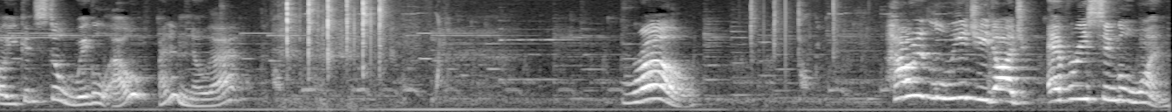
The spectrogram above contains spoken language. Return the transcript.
Oh, you can still wiggle out? I didn't know that. Bro! How did Luigi dodge every single one?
